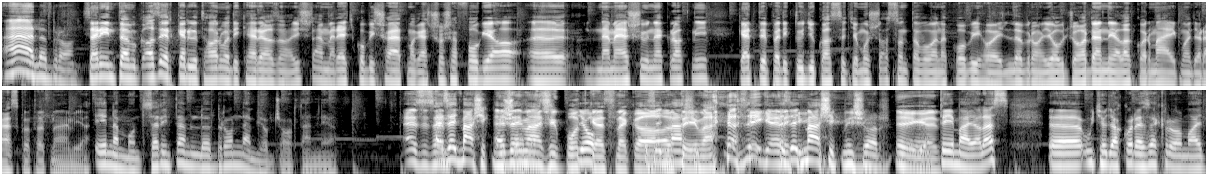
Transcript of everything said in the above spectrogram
Hát, LeBron. Szerintem azért került harmadik helyre azon a listán, mert egy Kobi saját magát sose fogja ö, nem elsőnek rakni, kettő pedig tudjuk azt, hogyha most azt mondta volna Kobi, hogy LeBron jobb Jordannél, akkor máig magyarázkodhatná emiatt. Én nem mondtam, szerintem LeBron nem jobb Jordannél. Ez, Ez egy másik Ez műsor egy lesz. másik podcastnek Jó, a ez egy másik- témája. Ez, egy- Igen, ez egy másik műsor Igen. témája lesz, úgyhogy akkor ezekről majd.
